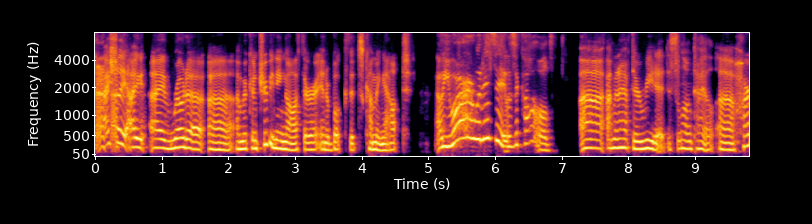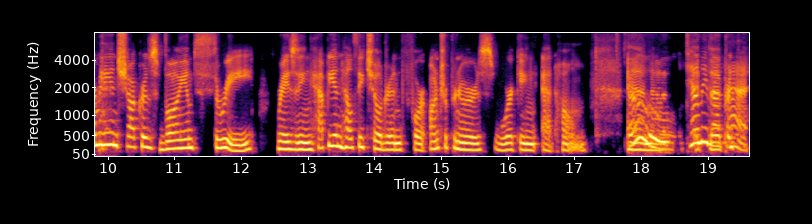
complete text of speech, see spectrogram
Actually, I I wrote a uh, I'm a contributing author in a book that's coming out. Oh, you are. What is it? What's it called? Uh, I'm going to have to read it. It's a long title. Uh, Harmony and Chakras, Volume Three: Raising Happy and Healthy Children for Entrepreneurs Working at Home. And, uh, Oh, tell me it, uh, about prin- that.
